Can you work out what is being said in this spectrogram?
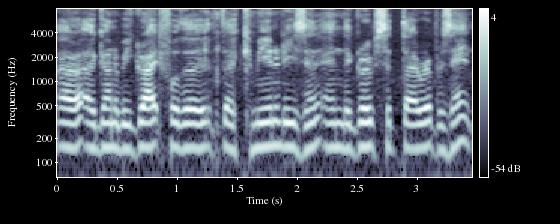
are, are, going to be great for the, the communities and, and the groups that they represent.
